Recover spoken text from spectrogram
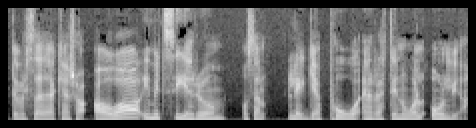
Det vill säga jag kanske har AHA i mitt serum och sen lägger jag på en retinololja.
